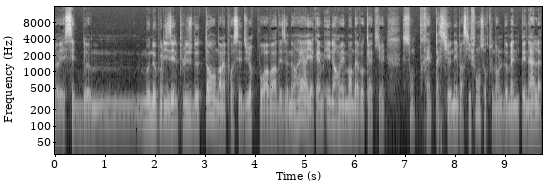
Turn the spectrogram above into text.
essaie de monopoliser le plus de temps dans la procédure pour avoir des honoraires. Il y a quand même énormément d'avocats qui sont très passionnés par ce qu'ils font, surtout dans le domaine pénal,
